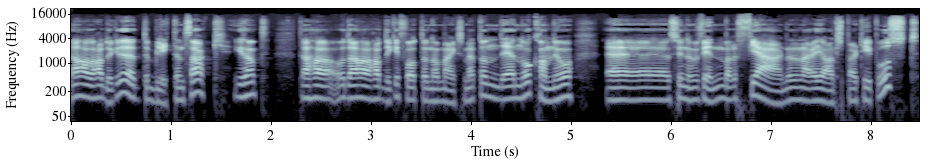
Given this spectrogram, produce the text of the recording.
da hadde jo ikke dette blitt en sak. ikke sant? Da, har, og da hadde de ikke fått den oppmerksomheten. Det, nå kan jo eh, Synnøve Finden bare fjerne den der Jarlsberg-type ost.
